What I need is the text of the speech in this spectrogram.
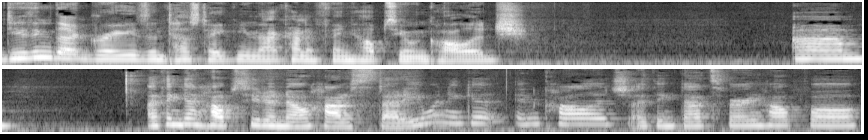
do you think that grades and test taking that kind of thing helps you in college? Um I think it helps you to know how to study when you get in college. I think that's very helpful.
